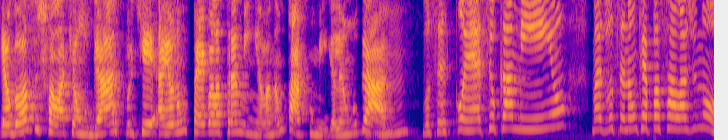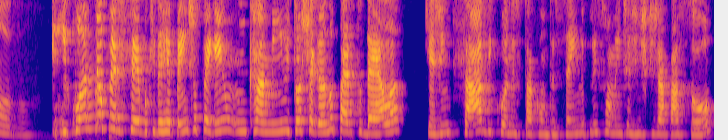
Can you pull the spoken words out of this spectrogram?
Eu gosto de falar que é um lugar, porque aí eu não pego ela para mim, ela não tá comigo, ela é um lugar. Uhum. Você conhece o caminho, mas você não quer passar lá de novo. E quando eu percebo que de repente eu peguei um, um caminho e tô chegando perto dela, que a gente sabe quando isso tá acontecendo, principalmente a gente que já passou,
